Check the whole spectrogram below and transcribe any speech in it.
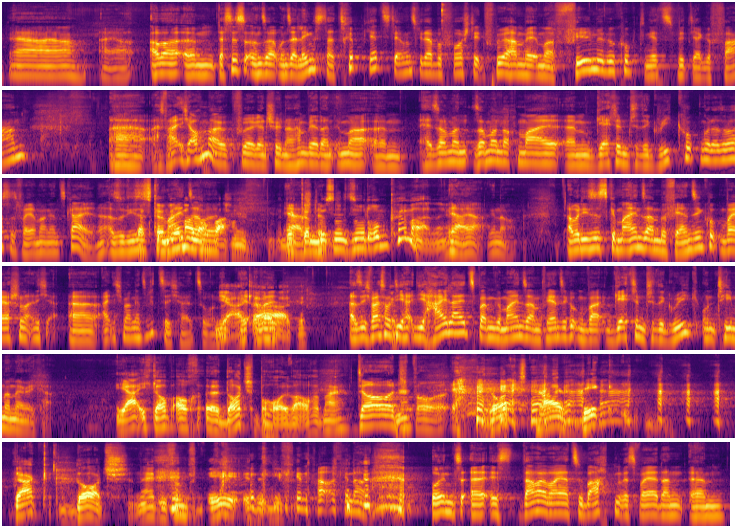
Ja, ja, ja, ja. Aber ähm, das ist unser, unser längster Trip jetzt, der uns wieder bevorsteht. Früher haben wir immer Filme geguckt und jetzt wird ja gefahren. Äh, das war eigentlich auch mal früher ganz schön. Dann haben wir dann immer, ähm, hey, sollen wir, sollen wir noch mal ähm, Get Him to the Greek gucken oder sowas? Das war ja immer ganz geil. Ne? Also dieses das können wir gemeinsame. noch machen. Wir Ja, können, müssen uns nur drum kümmern. Ne? Ja, ja, genau. Aber dieses gemeinsame Fernsehen gucken war ja schon eigentlich, äh, eigentlich mal ganz witzig halt so. Ne? Ja, Äh, klar. weil- also ich weiß noch, die, die Highlights beim gemeinsamen Fernsehen gucken war Get Him to the Greek und Team America. Ja, ich glaube auch äh, Dodgeball war auch immer. Dodgeball. Dodge, nein, Dick, Duck, Dodge, ne? Die 5D. Die, genau, genau. Und äh, es, dabei war ja zu beachten, es war ja dann ähm,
